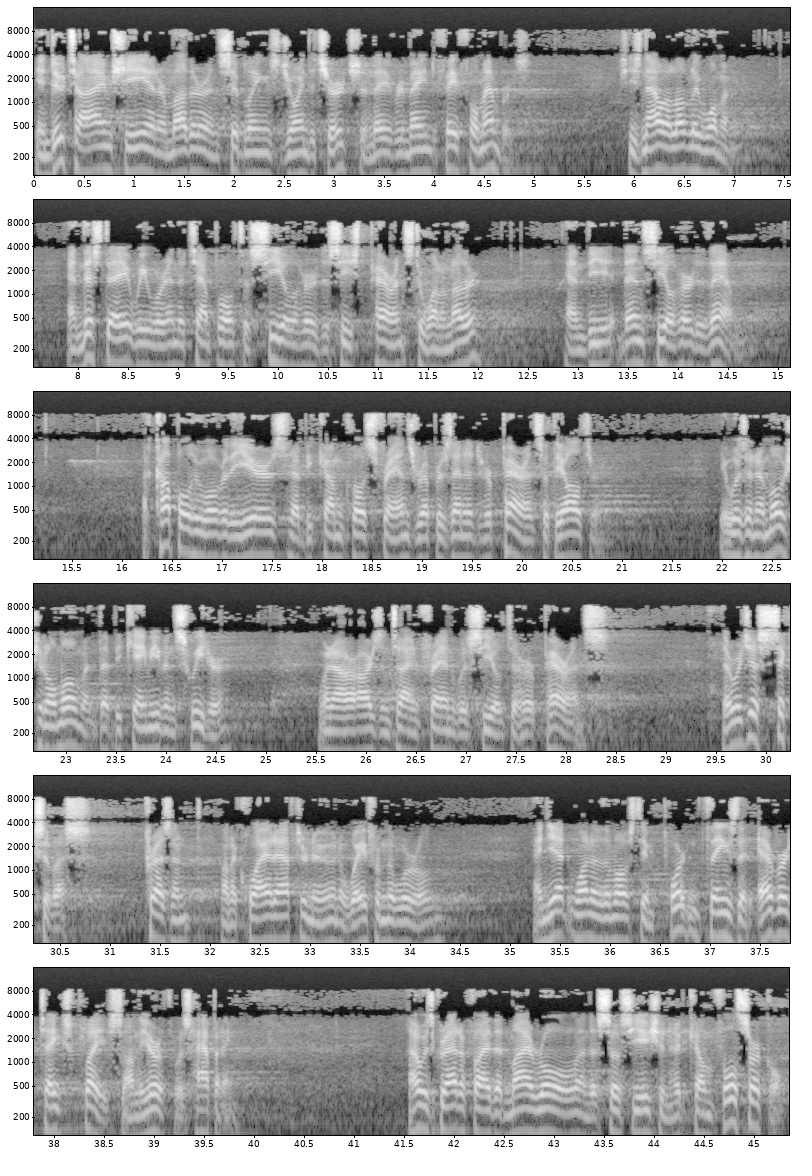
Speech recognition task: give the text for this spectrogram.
In due time, she and her mother and siblings joined the church, and they've remained faithful members. She's now a lovely woman and this day we were in the temple to seal her deceased parents to one another and the, then seal her to them. A couple who over the years have become close friends represented her parents at the altar. It was an emotional moment that became even sweeter when our Argentine friend was sealed to her parents. There were just six of us present on a quiet afternoon away from the world and yet, one of the most important things that ever takes place on the earth was happening. I was gratified that my role and association had come full circle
